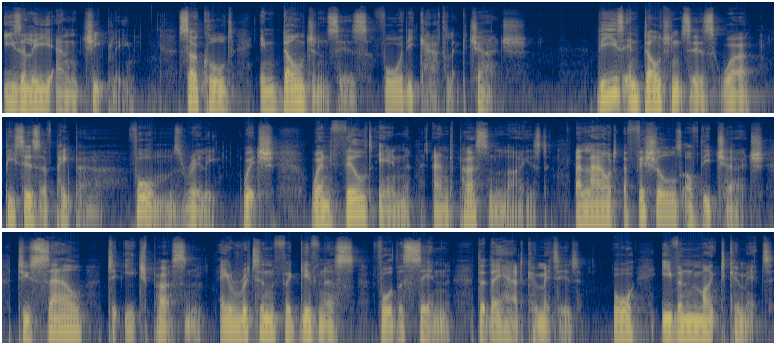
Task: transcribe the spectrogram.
easily and cheaply so called indulgences for the Catholic Church. These indulgences were pieces of paper, forms really, which, when filled in and personalized, allowed officials of the Church to sell to each person a written forgiveness for the sin that they had committed, or even might commit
